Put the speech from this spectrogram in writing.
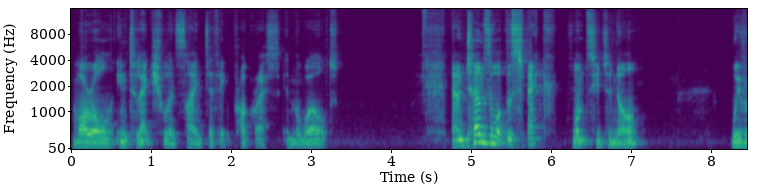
moral, intellectual, and scientific progress in the world. Now, in terms of what the spec wants you to know, we've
